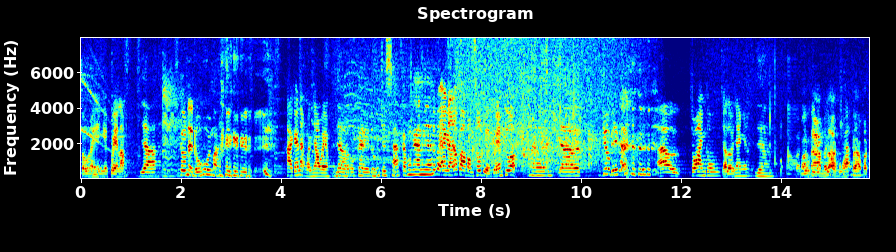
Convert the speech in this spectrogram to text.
câu này anh nghe quen lắm Dạ, câu này đố vui mà. hai cái nặng bằng nhau em Dạ, ok, đúng chính xác. Cảm ơn anh nha. thế vậy anh đã qua vòng sơ tuyển của em chưa À, dạ, chưa biết ạ. à ừ cho anh câu trả lời nhanh nhá Dạ. còn bạn nam là cũng học đại học bách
